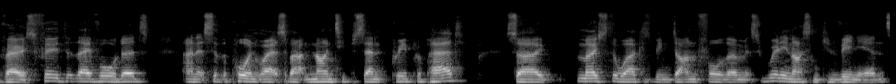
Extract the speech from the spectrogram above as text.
various food that they've ordered. And it's at the point where it's about 90% pre prepared. So most of the work has been done for them. It's really nice and convenient.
